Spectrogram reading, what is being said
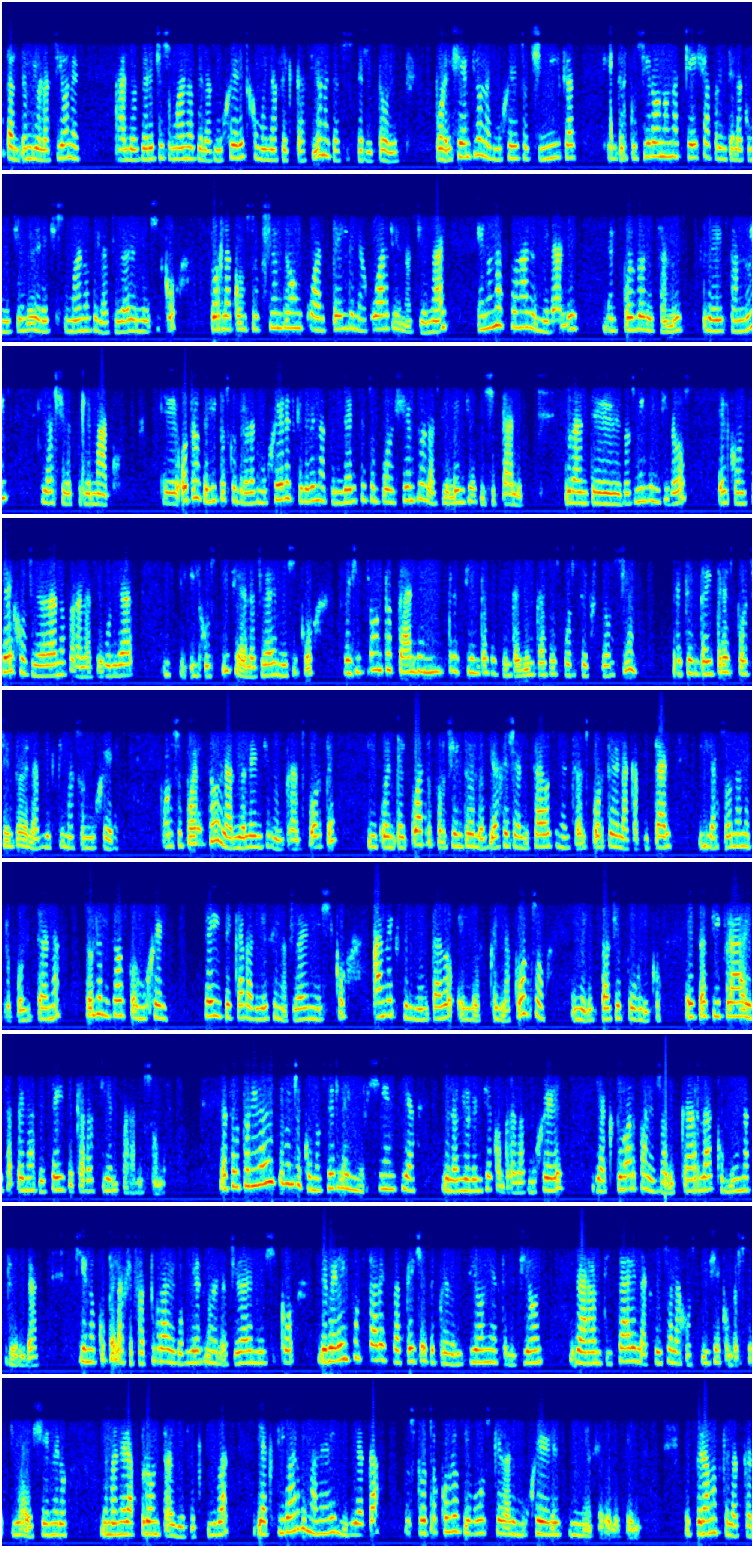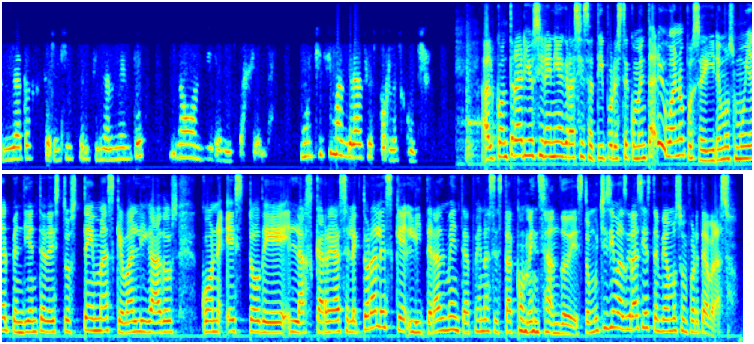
tanto en violaciones a los derechos humanos de las mujeres como en afectaciones a sus territorios. Por ejemplo, las mujeres ochimilcas interpusieron una queja frente a la Comisión de Derechos Humanos de la Ciudad de México por la construcción de un cuartel de la Guardia Nacional en una zona de humedales del pueblo de San Luis, de San Luis eh, otros delitos contra las mujeres que deben atenderse son, por ejemplo, las violencias digitales. Durante 2022, el Consejo Ciudadano para la Seguridad y Justicia de la Ciudad de México registró un total de 1.361 casos por sextorsión. 73% de las víctimas son mujeres. Por supuesto, la violencia en el transporte, 54% de los viajes realizados en el transporte de la capital y la zona metropolitana son realizados por mujeres. Seis de cada diez en la Ciudad de México han experimentado el, el acoso en el espacio público. Esta cifra es apenas de seis de cada cien para los hombres. Las autoridades deben reconocer la emergencia de la violencia contra las mujeres y actuar para erradicarla como una prioridad. Quien ocupe la jefatura de gobierno de la Ciudad de México deberá impulsar estrategias de prevención y atención garantizar el acceso a la justicia con perspectiva de género de manera pronta y efectiva y activar de manera inmediata los protocolos de búsqueda de mujeres, niñas y adolescentes. Esperamos que las candidatas que se registren finalmente no olviden esta agenda. Muchísimas gracias por la escucha. Al contrario, Sirenia, gracias a ti por este comentario y bueno, pues seguiremos muy al pendiente de estos temas que van ligados con esto de las carreras electorales que literalmente apenas está comenzando esto. Muchísimas gracias, te enviamos un fuerte abrazo.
